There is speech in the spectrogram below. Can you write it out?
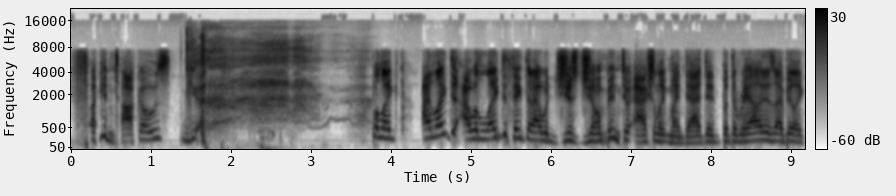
fucking tacos, Yeah. but like I like to, I would like to think that I would just jump into action like my dad did, but the reality is I'd be like,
